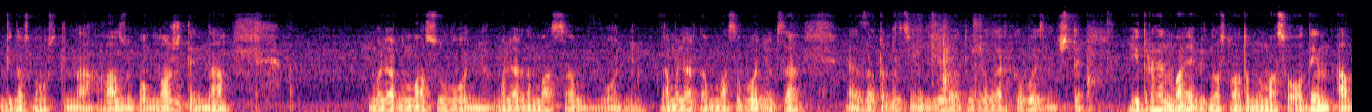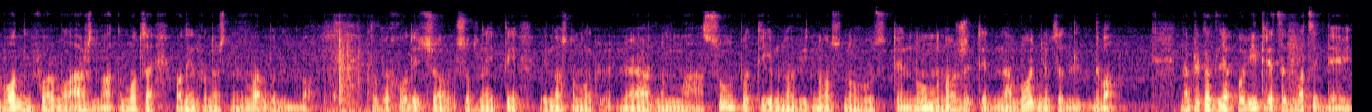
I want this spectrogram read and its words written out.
відносно густина газу помножити на молярну масу водню. Молярна маса водню. А молярна маса водню це е, за таблицею Менделєєва дуже легко визначити. Гідроген має відносну атомну масу 1, а водень формула H2. Тому це 1 помножити на 2 буде 2. То виходить, що щоб знайти відносну молекулярну масу, потрібно відносну густину множити на водню це 2. Наприклад, для повітря це 29.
